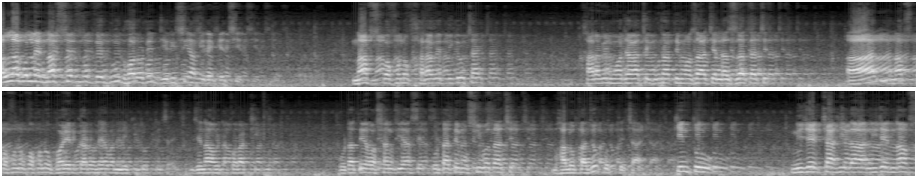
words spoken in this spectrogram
আল্লাহ বললেন, নাফসের মধ্যে দু ধরনের জিনিসই আমি রেখেছি। নাফস কখনো খারাপের দিকেও চায়। খারাপের মজা আছে, গুনাতে মজা আছে, লজ্জাত আছে। আর নাফস কখনো কখনো ভয়ের কারণে আবার নেকি করতে চাই যে, না, ওটা করা ঠিক না ওটাতে অশান্তি আছে, ওটাতে মুসিবত আছে, ভালো কাজও করতে চায়। কিন্তু নিজের চাহিদা, নিজের নাফস,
